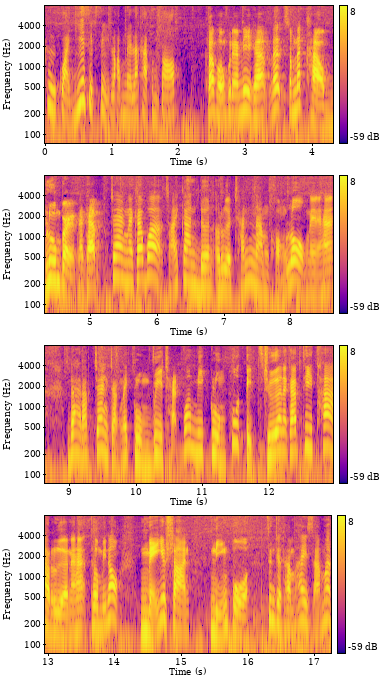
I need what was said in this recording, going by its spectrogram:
คือกว่า 24 ลำเลยละค่ะคุณป๊อป ครับผมคุณแอมมี่ครับ และสำนักข่าวบลูมเบิร์กนะครับแจ้งนะครับว่าสายการเดินเรือชั้นนำของโลกเนี่ยนะฮะได้รับแจ้งจากในกลุ่ม WeChat ว่ามีกลุ่มผู้ติดเชื้อนะครับที่ท่าเรือนะฮะ terminal เหมยซานหนิงโป ซึ่งจะทำให้สามารถ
